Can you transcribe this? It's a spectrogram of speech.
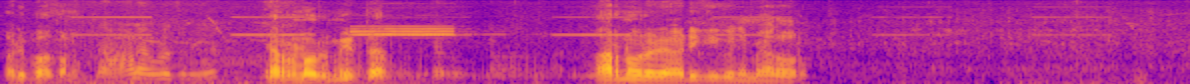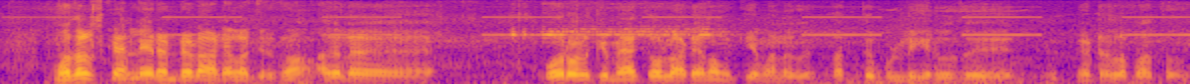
அப்படி பார்க்கணும். சார் ஆழம் எவ்வளோ சொன்னீங்க? இரநூறு மீட்டர். அறநூறு அடிக்கு கொஞ்சம் மேலே வரும். முதல் ஸ்கேன்லேயே ரெண்டு இடம் அடையாளம் வச்சுருக்கோம். அதில் போர்வலுக்கு மேற்க உள்ள அடையாளம் முக்கியமானது. பத்து புள்ளி இருபது மீட்டரில் பார்த்தது.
